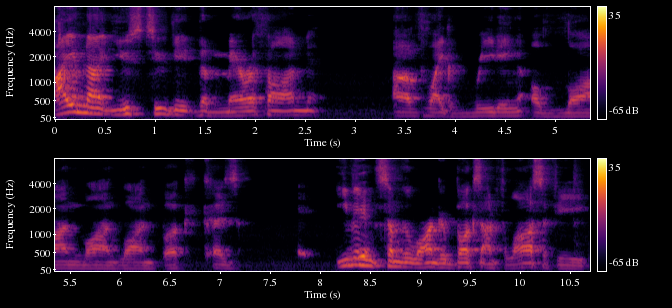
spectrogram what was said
I am not used to the the marathon of like reading a long, long, long book because even Yeah. some of the longer books on philosophy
